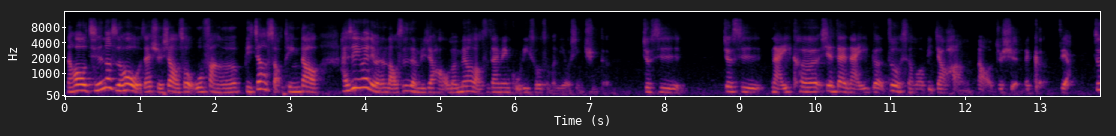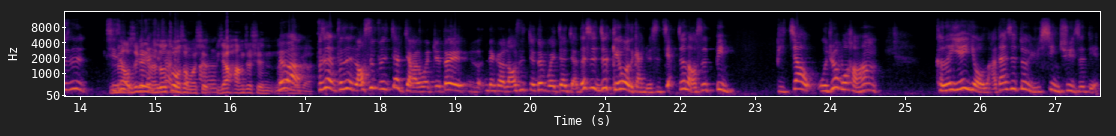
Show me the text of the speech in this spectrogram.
然后其实那时候我在学校的时候，我反而比较少听到，还是因为你们老师人比较好，我们没有老师在那边鼓励说什么你有兴趣的，就是。就是哪一科现在哪一个做什么比较夯，然后就选那个，这样就是。其实老师跟你们说做什么选比较行就选那个，没有，不是不是，老师不是这样讲的，我绝对那个老师绝对不会这样讲。但是就给我的感觉是这样，就老师并比较，我觉得我好像。可能也有啦，但是对于兴趣这点，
